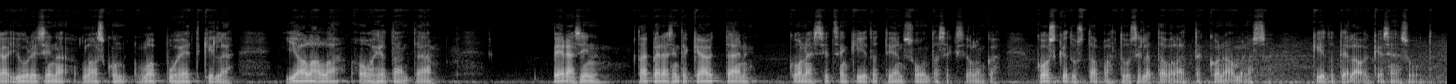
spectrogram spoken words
ja juuri siinä laskun loppuhetkillä – jalalla ohjataan tämä peräsin tai peräsintä käyttäen kone sitten sen kiitotien suuntaiseksi, jolloin kosketus tapahtuu sillä tavalla, että kone on menossa kiitotiellä oikeaan suuntaan.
